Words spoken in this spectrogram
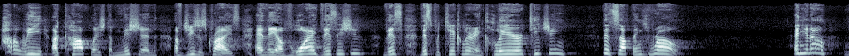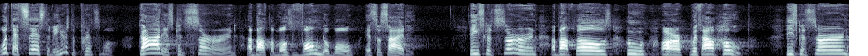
how do we accomplish the mission of Jesus Christ and they avoid this issue, this, this particular and clear teaching, then something's wrong. And you know, what that says to me, here's the principle God is concerned about the most vulnerable in society. He's concerned about those who are without hope. He's concerned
